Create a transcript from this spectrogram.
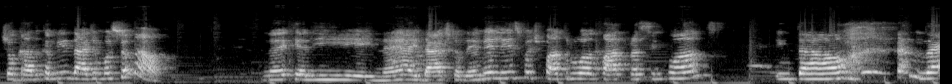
chocado com a minha idade emocional. Né, que ali, né, a idade que eu dei a Melissa foi de 4, 4 para 5 anos. Então, né?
